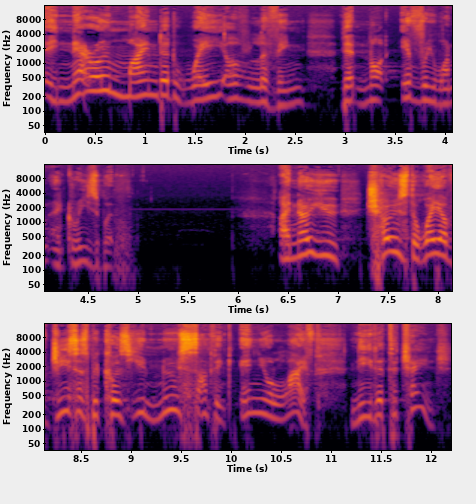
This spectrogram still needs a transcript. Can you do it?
a narrow minded way of living that not everyone agrees with. I know you chose the way of Jesus because you knew something in your life needed to change.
